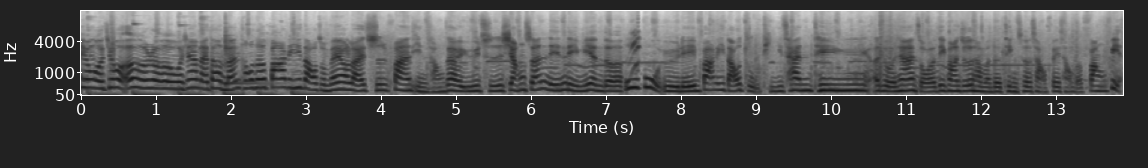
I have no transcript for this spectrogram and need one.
温泉我就饿了，我现在来到南投的巴厘岛，准备要来吃饭。隐藏在鱼池香山林里面的乌布雨林巴厘岛主题餐厅，而且我现在走的地方就是他们的停车场，非常的方便。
